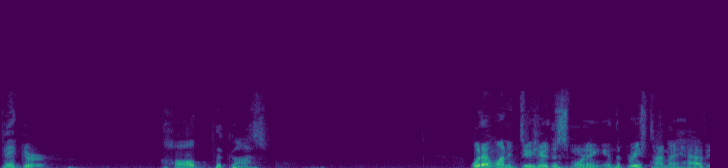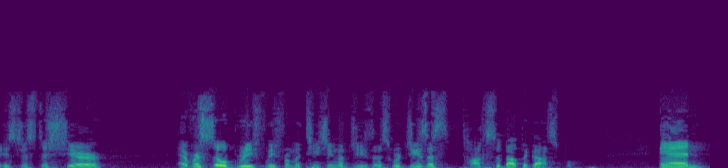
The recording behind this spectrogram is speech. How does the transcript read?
bigger called the gospel. What I want to do here this morning, in the brief time I have, is just to share ever so briefly from a teaching of Jesus where Jesus talks about the gospel. And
